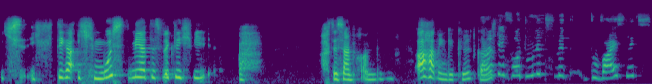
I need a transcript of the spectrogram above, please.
Ich, ich, Digga, ich muss mir das wirklich wie. Ach, das ist einfach angenehm. Ah, hab ihn gekillt, geil. stell dir vor, du nimmst mit, du weißt nichts,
